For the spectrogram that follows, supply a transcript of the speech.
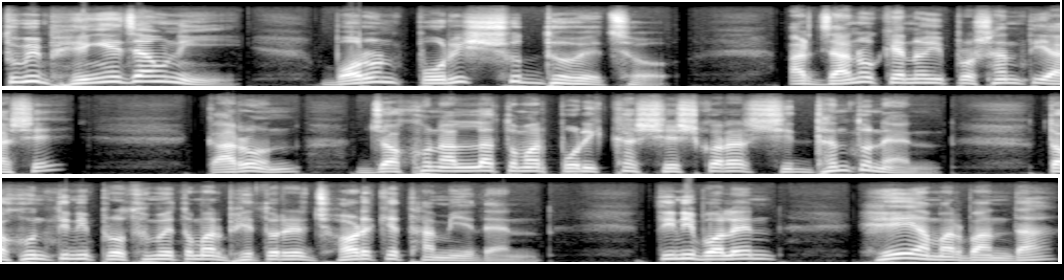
তুমি ভেঙে যাওনি, বরং পরিশুদ্ধ হয়েছ। আর জানো কেন এই প্রশান্তি আসে? কারণ যখন আল্লাহ তোমার পরীক্ষা শেষ করার সিদ্ধান্ত নেন, তখন তিনি প্রথমে তোমার ভেতরের ঝড়কে থামিয়ে দেন। তিনি বলেন, হে আমার বান্দা,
